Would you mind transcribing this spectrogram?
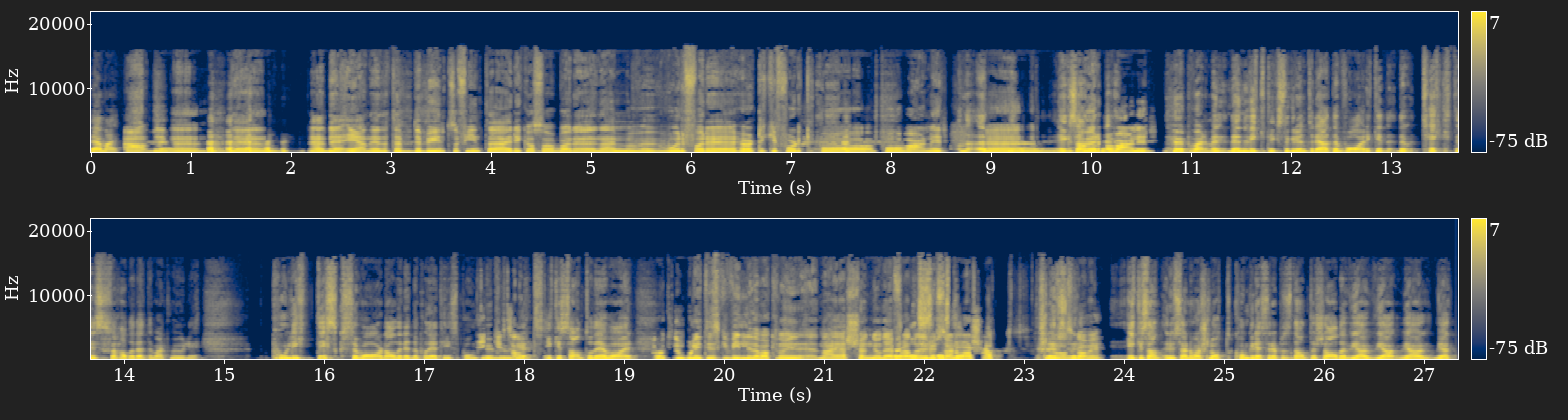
Det er meg. Ja, det, det, det, det er enig i. Dette det begynte så fint, det, Eirik. Og så bare Nei, hvorfor eh, hørte ikke folk på, på Werner? Eh, sant? hør på Werner. Hør på Werner. Men den viktigste grunnen til det er at det var ikke det, Teknisk så hadde dette vært mulig. Politisk så var det allerede på det tidspunktet Ikke umulig. sant. Ikke sant? Og det var Det var ikke noen politisk vilje. Det var ikke noe Nei, jeg skjønner jo det, for at også- russerne også- var slått. Hva skal vi? Ikke sant? Russerne var slått, kongressrepresentanter sa det. Vi, har, vi, har, vi, har, vi, har,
